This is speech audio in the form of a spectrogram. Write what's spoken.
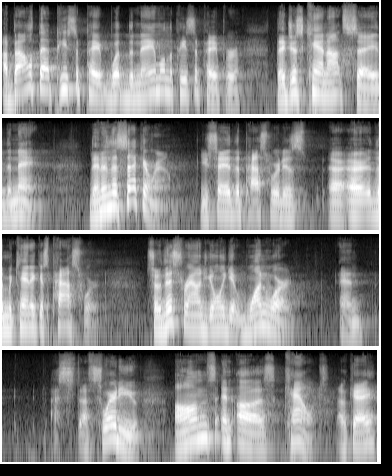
about that piece of paper, what the name on the piece of paper, they just cannot say the name. Then in the second round, you say the password is, uh, or the mechanic is password. So this round, you only get one word. And I, I swear to you, ums and uhs count, okay?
